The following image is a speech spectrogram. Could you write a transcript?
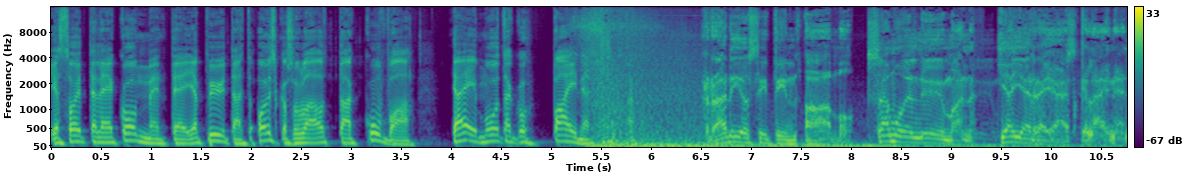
ja soittelee kommentteja ja pyytää, että oisko sulla ottaa kuvaa. Ja ei muuta kuin painetta. Radio Cityn aamu. Samuel Nyyman ja Jere Jääskeläinen.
